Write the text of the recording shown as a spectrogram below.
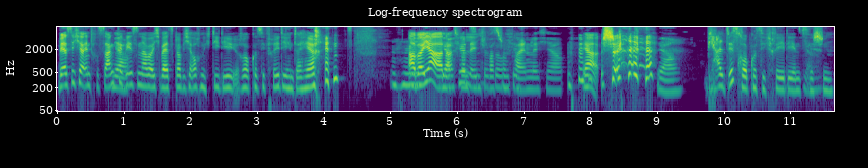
wäre sicher interessant Ja. gewesen, aber ich wäre jetzt, glaube ich, auch nicht die, die Rocco Sifredi hinterher rennt. Mhm. Aber ja, ja, natürlich. fast also schon auf jeden- peinlich, ja. Ja, schön. ja. Wie alt ist Rocco Sifredi inzwischen?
